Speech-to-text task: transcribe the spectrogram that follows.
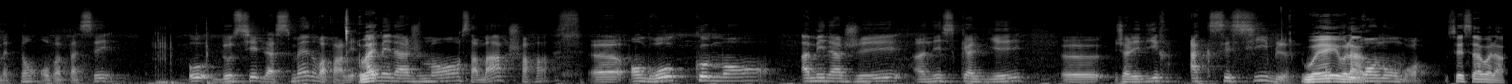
maintenant on va passer au dossier de la semaine. On va parler aménagement, ça marche. Euh, en gros, comment aménager un escalier, j'allais dire, accessible ouais, au plus grand nombre C'est ça, voilà.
